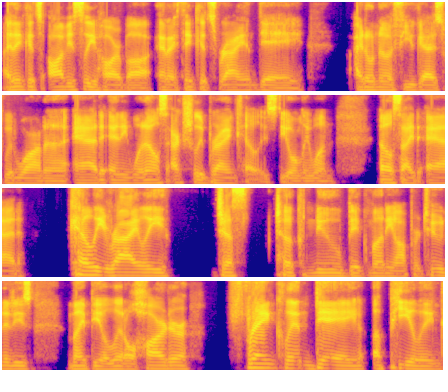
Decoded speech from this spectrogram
I think it's obviously Harbaugh, and I think it's Ryan Day. I don't know if you guys would want to add anyone else. Actually, Brian Kelly's the only one else I'd add. Kelly Riley just took new big money opportunities. Might be a little harder. Franklin Day appealing.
